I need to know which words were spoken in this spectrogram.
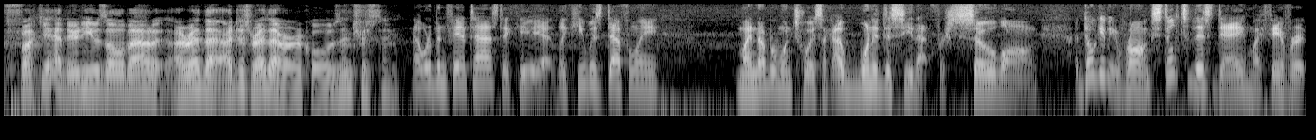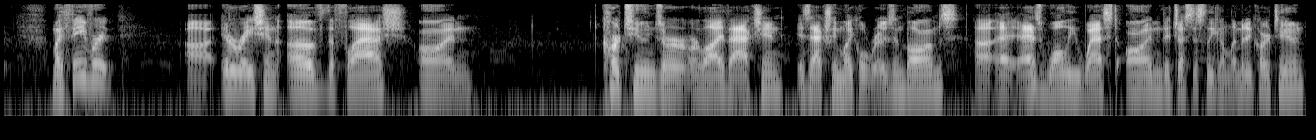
Fuck yeah, dude, he was all about it. I read that. I just read that article. It was interesting. that would have been fantastic. He like he was definitely my number one choice. Like I wanted to see that for so long. Don't get me wrong. Still to this day, my favorite, my favorite uh, iteration of the Flash on cartoons or, or live action is actually Michael Rosenbaum's uh, as Wally West on the Justice League Unlimited cartoon.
